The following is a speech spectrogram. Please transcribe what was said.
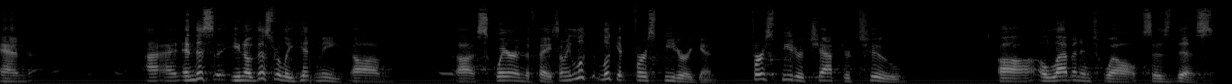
and I, and this, you know, this really hit me um, uh, square in the face. I mean, look, look at 1 Peter again. 1 Peter chapter 2, uh, 11 and 12 says this.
